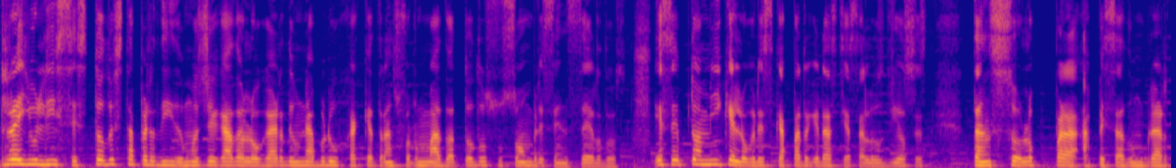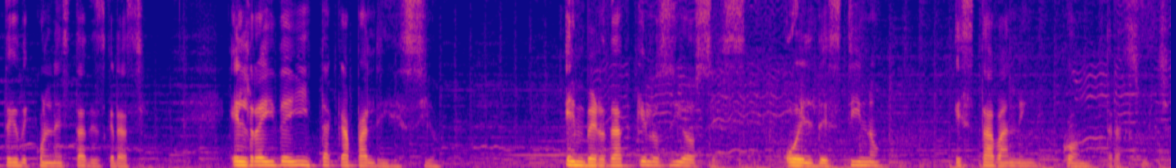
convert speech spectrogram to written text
Rey Ulises, todo está perdido. Hemos llegado al hogar de una bruja que ha transformado a todos sus hombres en cerdos, excepto a mí que logré escapar gracias a los dioses, tan solo para apesadumbrarte con esta desgracia. El rey de Ítaca palideció. En verdad que los dioses o el destino estaban en contra suya.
